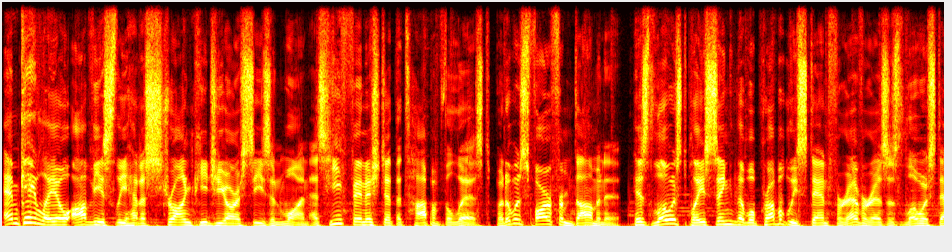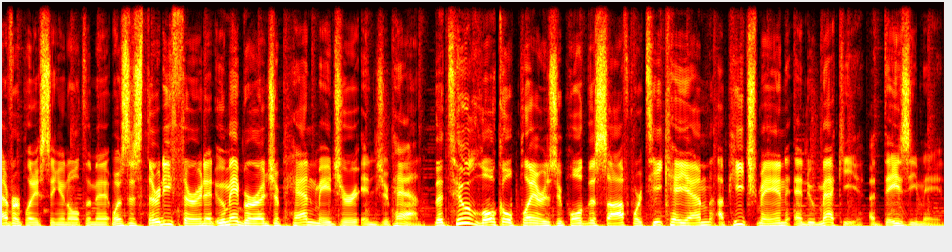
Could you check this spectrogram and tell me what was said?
MKLeo obviously had a strong PGR Season 1 as he finished at the top of the list, but it was far from dominant. His lowest placing, that will probably stand forever as his lowest ever placing in Ultimate, was his 33rd at Umebura Japan Major in Japan. The two local players who pulled this off were TKM, a Peach main, and Umeki, a Daisy main.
